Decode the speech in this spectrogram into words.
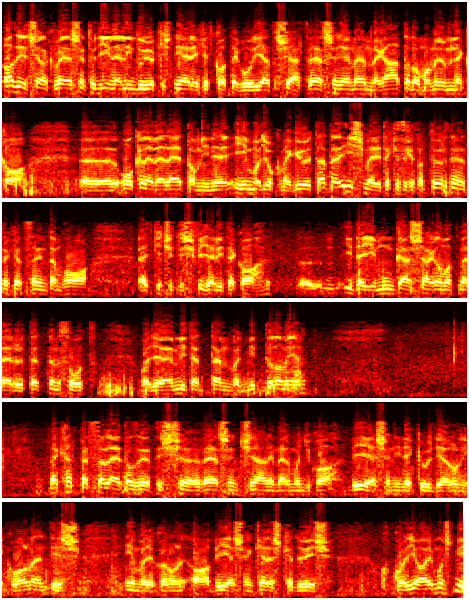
azért csinálok versenyt, hogy én elinduljak és nyerjek egy kategóriát a saját versenyemen, meg átadom a nőmnek a ö, oklevelet, amin én vagyok, meg ő. Tehát ismeritek ezeket a történeteket, szerintem ha egy kicsit is figyelitek a idei munkásságomat, mert erről tettem szót, vagy említettem, vagy mit tudom én. Meg hát persze lehet azért is versenyt csinálni, mert mondjuk a BSN ide küldi a Ronnie Coleman és én vagyok a, a BSN kereskedő, és akkor jaj, most mi,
